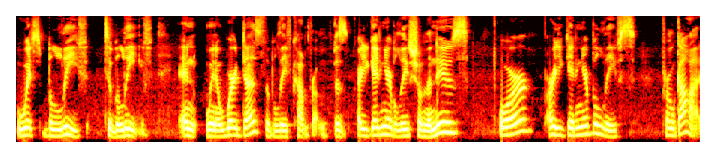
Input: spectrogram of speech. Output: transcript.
which belief to believe. And you know, where does the belief come from? Does, are you getting your beliefs from the news or are you getting your beliefs from God?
